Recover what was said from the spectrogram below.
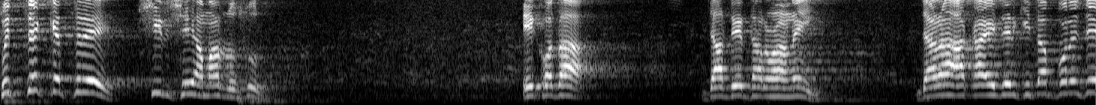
প্রত্যেক ক্ষেত্রে শীর্ষে আমার রসুল। এই কথা যাদের ধারণা নেই যারা আকায়েদের কিতাব পড়েছে,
